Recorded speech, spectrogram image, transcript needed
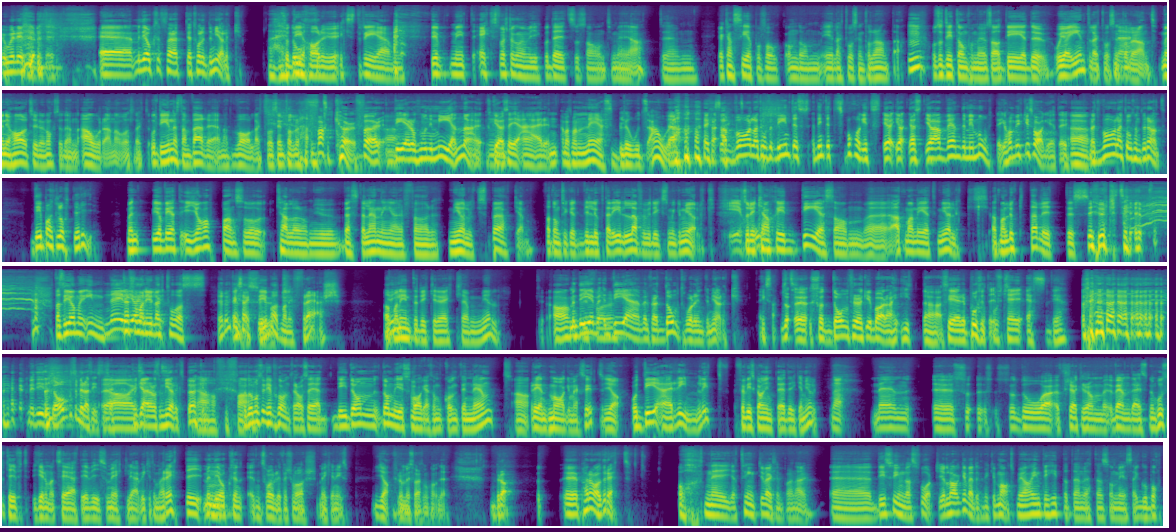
jo, men det är trevligt. Eh, men det är också för att jag tål inte mjölk. Nej, Så då- det har du ju extrem... Det, mitt ex, första gången vi gick på dejt så sa hon till mig att ehm, jag kan se på folk om de är laktosintoleranta. Mm. Och så tittade hon på mig och sa det är du. Och jag är inte laktosintolerant, men jag har tydligen också den auran av att lakt- Och det är nästan värre än att vara laktosintolerant. Fuck her. För det hon menar, ska jag säga, är att man har näsblodsaura. Ja, att vara laktos, det, är inte, det är inte ett svaghets... Jag, jag, jag, jag vänder mig emot det. Jag har mycket svagheter. Ja. Men att vara laktosintolerant, det är bara ett lotteri. Men jag vet i Japan så kallar de ju västerlänningar för mjölkspöken. För att de tycker att vi luktar illa för vi dricker så mycket mjölk. Så det kanske är det som, eh, att man är ett mjölk, att man luktar lite surt typ. Fast det gör man ju inte, Nej, för jag- man är ju laktos... Exakt, det är bara att man är fräsch. Att Nej. man inte dricker äckliga mjölk. Ja, Men det är, får- det är väl för att de tål inte mjölk. Exakt. Så, eh, så de försöker ju bara hitta, se det positivt. Okej, SD. Men det är de som är rasister. Ja, de kallar oss mjölkspöken. Ja, och då måste vi få kontra och säga att det är de, de är ju svaga som kontinent, Ja. rent magmässigt. Ja. Och det är rimligt, för vi ska inte dricka mjölk. Nej. Men eh, så, så då försöker de vända det till något positivt genom att säga att det är vi som är äckliga, vilket de har rätt i. Men det är Mm. också en, en sorglig försvarsmekanism, Ja. för de är svaga som kommer. Bra. Eh, paradrätt. Åh, nej, jag tänkte ju verkligen på den här. Eh, det är så himla svårt. Jag lagar väldigt mycket mat, men jag har inte hittat den rätten som är så här, gå bort.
